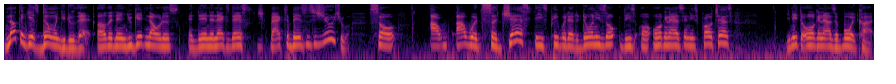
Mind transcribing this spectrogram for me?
nothing gets done when you do that other than you get noticed and then the next day it's back to business as usual. So I, I would suggest these people that are doing these, these are organizing these protests – you need to organize a boycott.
